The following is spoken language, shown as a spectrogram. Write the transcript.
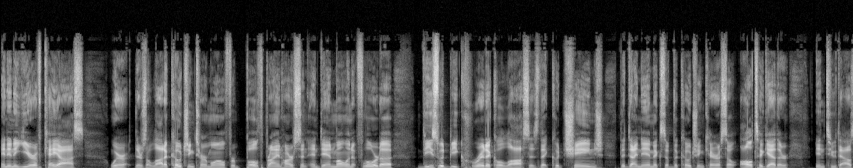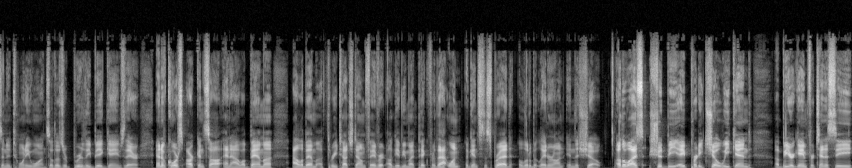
And in a year of chaos, where there's a lot of coaching turmoil for both Bryan Harsin and Dan Mullen at Florida, these would be critical losses that could change the dynamics of the coaching carousel altogether in 2021. So those are really big games there. And of course, Arkansas and Alabama. Alabama, a three touchdown favorite. I'll give you my pick for that one against the spread a little bit later on in the show. Otherwise, should be a pretty chill weekend, a beer game for Tennessee,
